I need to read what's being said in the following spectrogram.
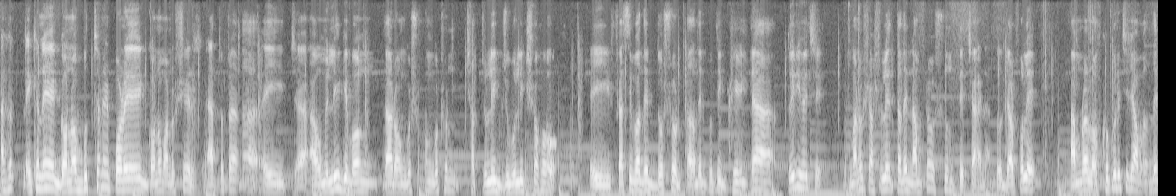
এখন এখানে গণ অভ্যুত্থানের পরে গণমানুষের এতটা এই আওয়ামী লীগ এবং তার অঙ্গ সংগঠন, ছাত্রলীগ, যুবলীগ সহ এই ফ্যাসিবাদের দোসর তাদের প্রতি ঘৃণা তৈরি হয়েছে। মানুষ আসলে তাদের নামটাও শুনতে চায় না। তো যার ফলে আমরা লক্ষ্য করেছি যে আমাদের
